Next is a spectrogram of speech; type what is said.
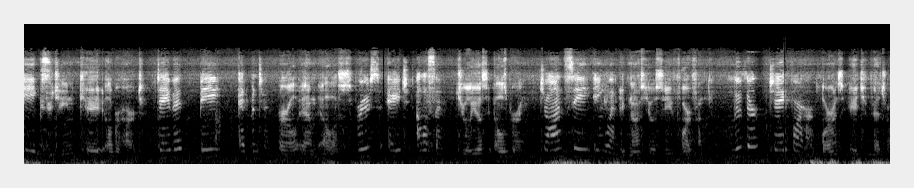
Eakes. Eugene K. Elberhart. David B. Edmonton. Earl M. Ellis. Bruce H. Ellison. Julius Ellsbury. John C. England. Ignacio C. Farfan. Luther J. Farmer. Lawrence H. Petro.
